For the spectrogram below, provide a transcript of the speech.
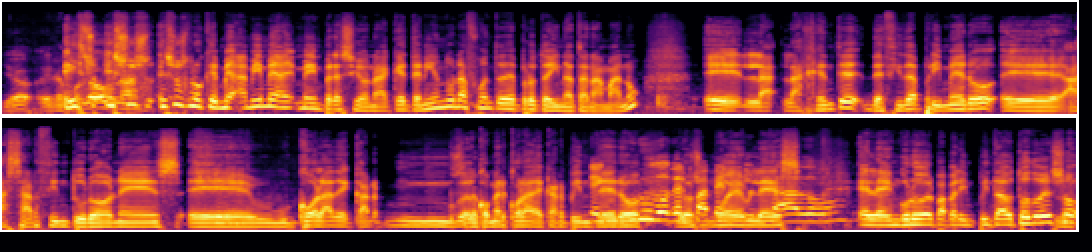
Yo Eso, eso, es, eso es lo que me- a mí me, me impresiona, que teniendo una fuente de proteína tan a mano, eh, la, la gente decida primero eh, asar cinturones, eh, cola de car- mm, comer cola de carpintero, del los muebles, pintado. el engrudo del papel pintado, todo eso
